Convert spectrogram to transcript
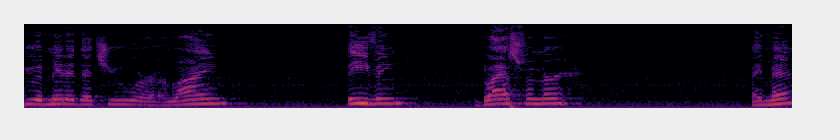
you admitted that you were lying, thieving, blasphemer. Amen.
